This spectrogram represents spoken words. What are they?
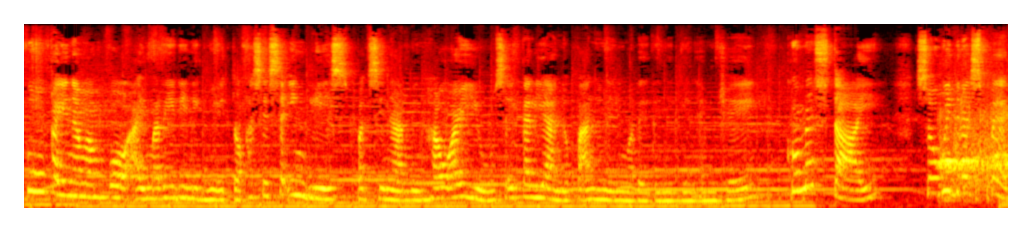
kung kayo naman po ay maririnig nyo ito, kasi sa English, pag sinabing how are you, sa Italiano, paano na yung maririnig yun, MJ? Come stai? So, with respect,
